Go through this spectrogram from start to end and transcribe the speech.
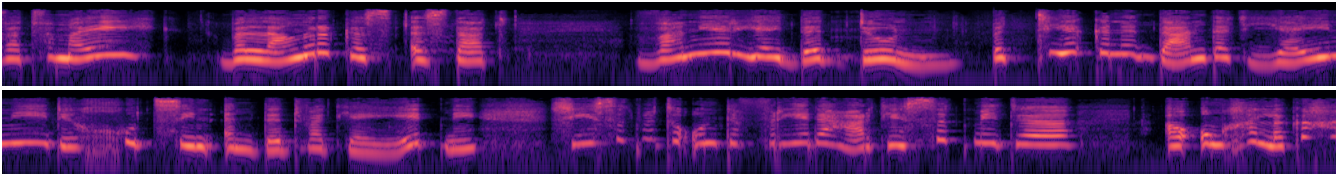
wat vir my belangrik is is dat wanneer jy dit doen beteken dit dan dat jy nie die goed sien in dit wat jy het nie. So jy sit met 'n ontevrede hart. Jy sit met 'n 'n ongelukkige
